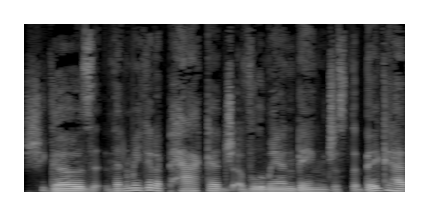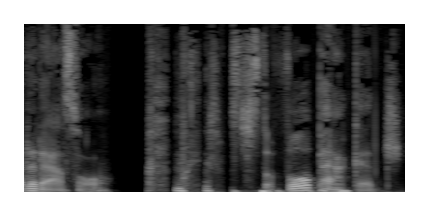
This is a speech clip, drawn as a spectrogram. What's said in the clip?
She goes. Then we get a package of Luann being just a big headed asshole. it's just a full package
